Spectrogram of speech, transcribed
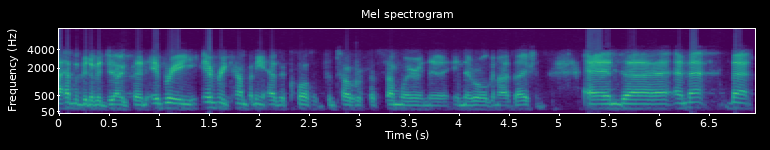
I have a bit of a joke that every every company has a closet photographer somewhere in their in their organisation, and uh, and that that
